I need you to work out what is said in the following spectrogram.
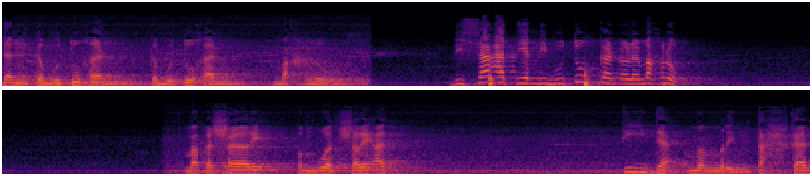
dan kebutuhan-kebutuhan makhluk. Di saat yang dibutuhkan oleh makhluk, maka syari' pembuat syariat tidak memerintahkan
